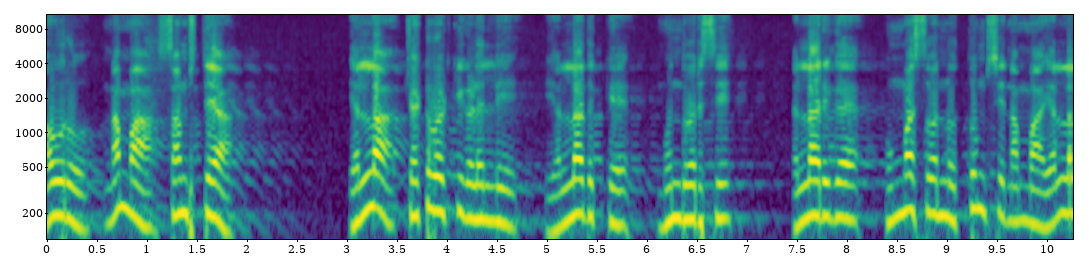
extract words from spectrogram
ಅವರು ನಮ್ಮ ಸಂಸ್ಥೆಯ ಎಲ್ಲ ಚಟುವಟಿಕೆಗಳಲ್ಲಿ ಎಲ್ಲದಕ್ಕೆ ಮುಂದುವರಿಸಿ ಎಲ್ಲರಿಗೆ ಹುಮ್ಮಸ್ಸನ್ನು ತುಂಬಿಸಿ ನಮ್ಮ ಎಲ್ಲ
